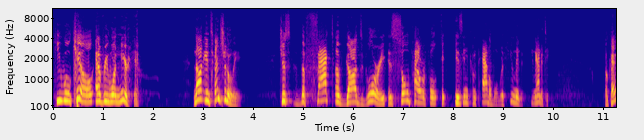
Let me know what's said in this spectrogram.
He will kill everyone near him. not intentionally. Just the fact of God's glory is so powerful, it is incompatible with human, humanity. Okay?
